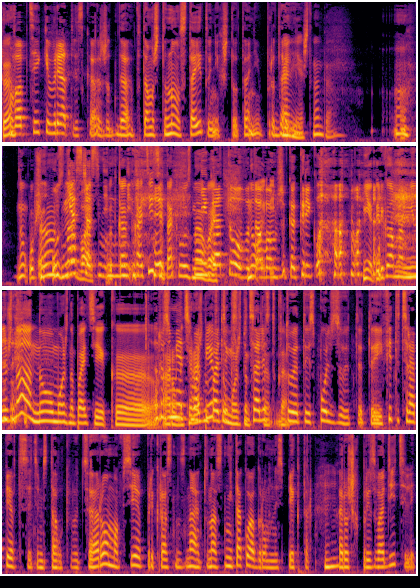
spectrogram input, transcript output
Да? В аптеке вряд ли скажут, да, потому что, ну, стоит у них что-то, они продают. Конечно, да. Ну, в общем, ну, узнавать. Я сейчас вот как не, хотите, так и узнавать. Не готова, но, да, вам же как реклама. Нет, реклама нам не нужна, но можно пойти к Разумеется, можно пойти к специалисту, да. кто это использует. Это и фитотерапевты с этим сталкиваются, и арома, все прекрасно знают. У нас не такой огромный спектр угу. хороших производителей.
